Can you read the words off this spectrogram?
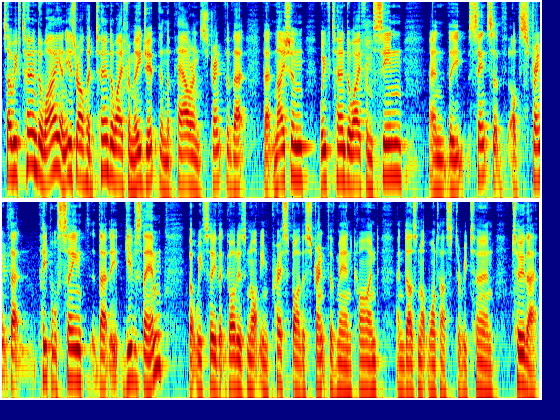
So we've turned away, and Israel had turned away from Egypt and the power and strength of that, that nation. We've turned away from sin and the sense of, of strength that people seem that it gives them. But we see that God is not impressed by the strength of mankind and does not want us to return to that.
